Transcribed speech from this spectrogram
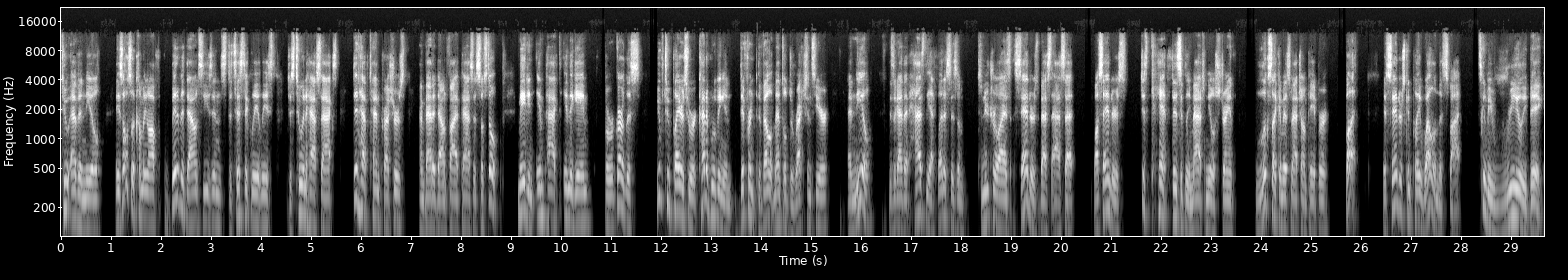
to Evan Neal. He's also coming off a bit of a down season, statistically at least, just two and a half sacks, did have 10 pressures and batted down five passes. So still made an impact in the game. But regardless, you have two players who are kind of moving in different developmental directions here. And Neal is a guy that has the athleticism to neutralize Sanders' best asset, while Sanders just can't physically match Neal's strength. Looks like a mismatch on paper, but if Sanders can play well in this spot, it's going to be really big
